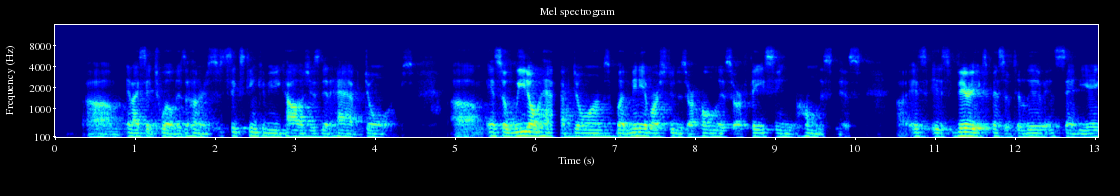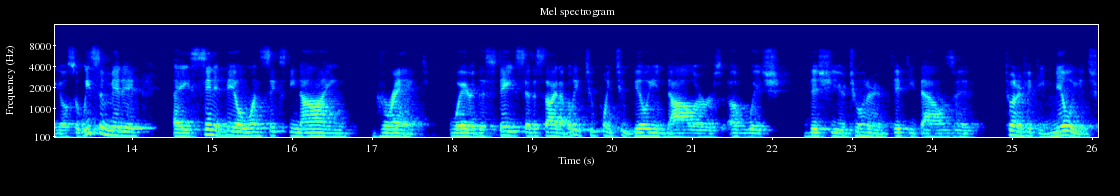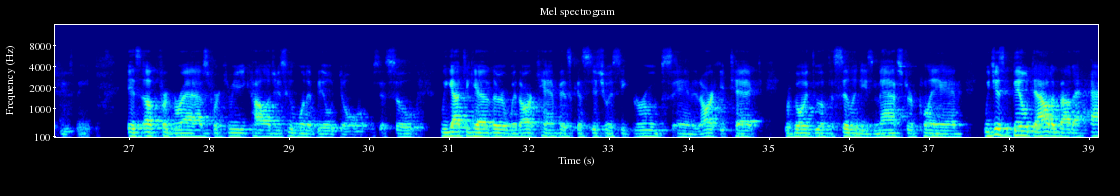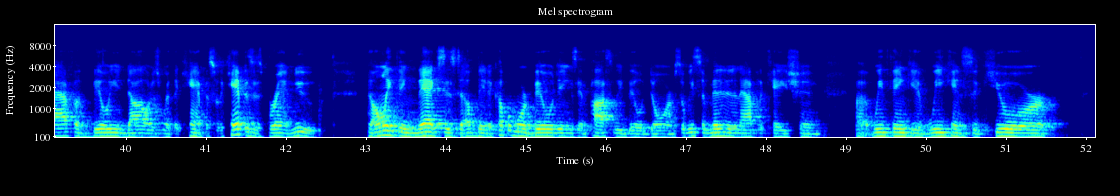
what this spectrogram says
um, and I said 12, there's 116 community colleges that have dorms. Um, and so we don't have dorms, but many of our students are homeless or facing homelessness. Uh, it's, it's very expensive to live in San Diego. So we submitted a Senate Bill 169 grant where the state set aside, I believe, $2.2 billion, of which this year, 250,000 250 million, excuse me, is up for grabs for community colleges who want to build dorms. And so we got together with our campus constituency groups and an architect. We're going through a facilities master plan. We just built out about a half a billion dollars worth of campus. So the campus is brand new. The only thing next is to update a couple more buildings and possibly build dorms. So we submitted an application. Uh, we think if we can secure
